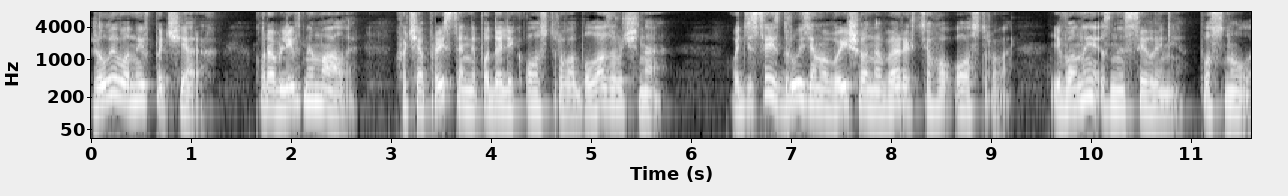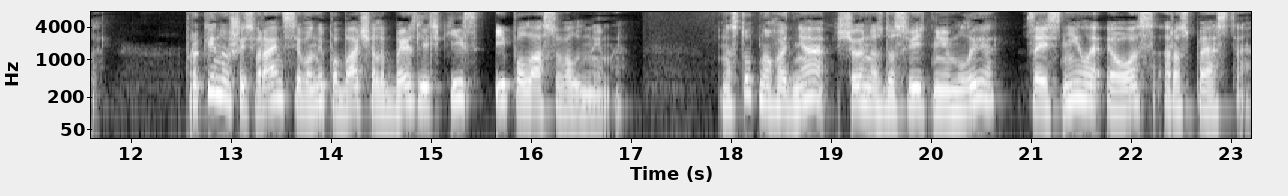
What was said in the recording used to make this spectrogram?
Жили вони в печерах, кораблів не мали, хоча пристань неподалік острова була зручна. Одіссей з друзями вийшов на берег цього острова, і вони, знесилені, поснули. Прокинувшись вранці, вони побачили безліч кіз і поласували ними. Наступного дня, щойно з досвітньої мли, заясніли Еос розпесте.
